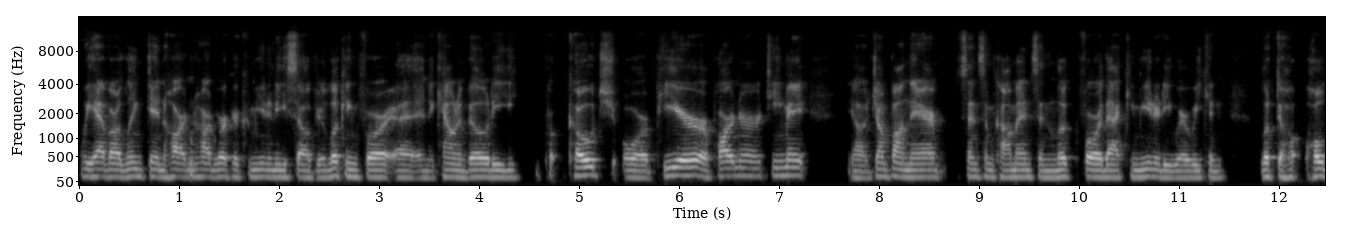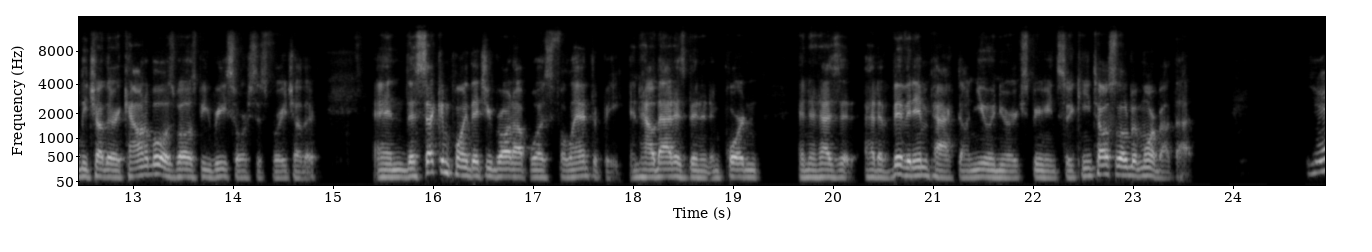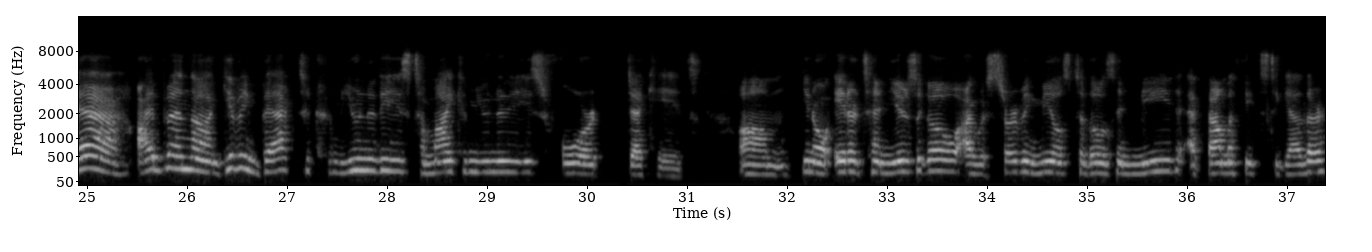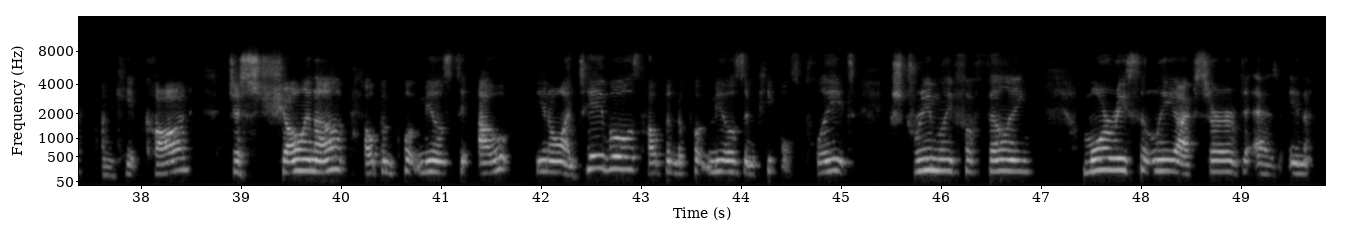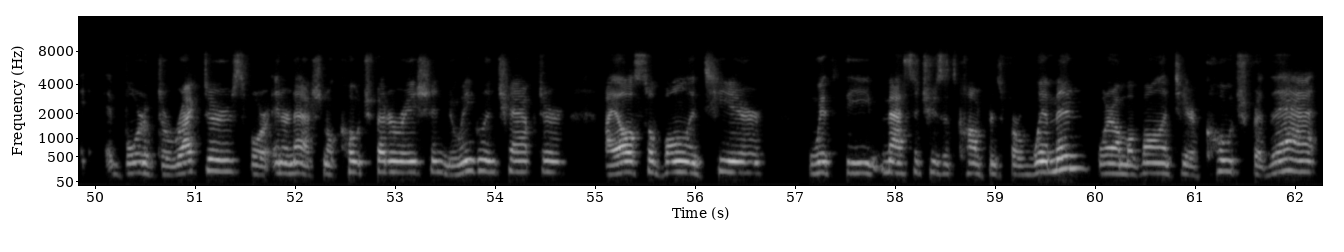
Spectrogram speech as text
We have our linkedin heart and hard worker community so if you're looking for a, an accountability coach or peer or partner or teammate you know jump on there send some comments and look for that community where we can look to hold each other accountable as well as be resources for each other. And the second point that you brought up was philanthropy and how that has been an important and it has it had a vivid impact on you and your experience. So can you tell us a little bit more about that? Yeah, I've been uh, giving back to communities, to my communities for decades. Um, you know, eight or 10 years ago, I was serving meals to those in need at Falmouth Together on Cape Cod just showing up, helping put meals to out, you know, on tables, helping to put meals in people's plates, extremely fulfilling. More recently, I've served as in a board of directors for International Coach Federation, New England chapter. I also volunteer with the Massachusetts Conference for Women, where I'm a volunteer coach for that.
